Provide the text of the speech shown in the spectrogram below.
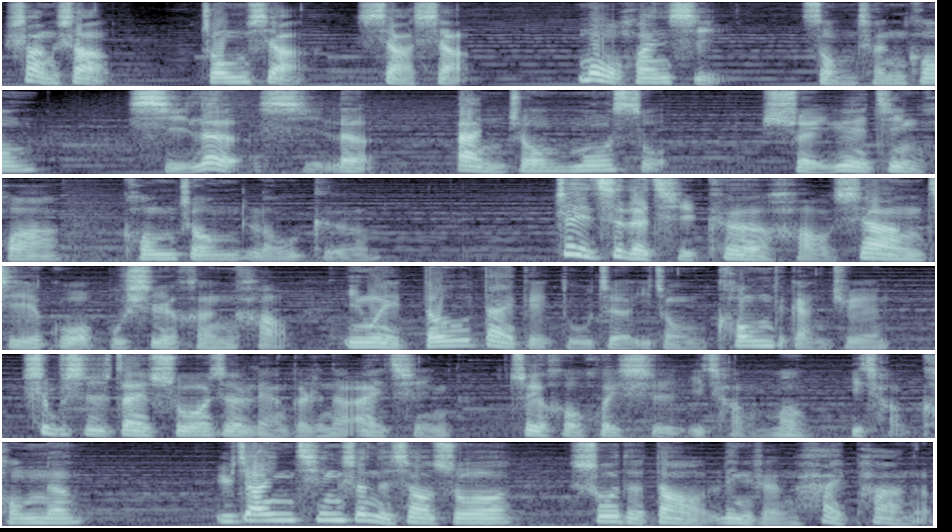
上上，中下，下下，莫欢喜，总成空，喜乐喜乐，暗中摸索，水月镜花，空中楼阁。”这次的起课好像结果不是很好，因为都带给读者一种空的感觉。是不是在说这两个人的爱情最后会是一场梦，一场空呢？于佳音轻声的笑说：“说得倒令人害怕呢。”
